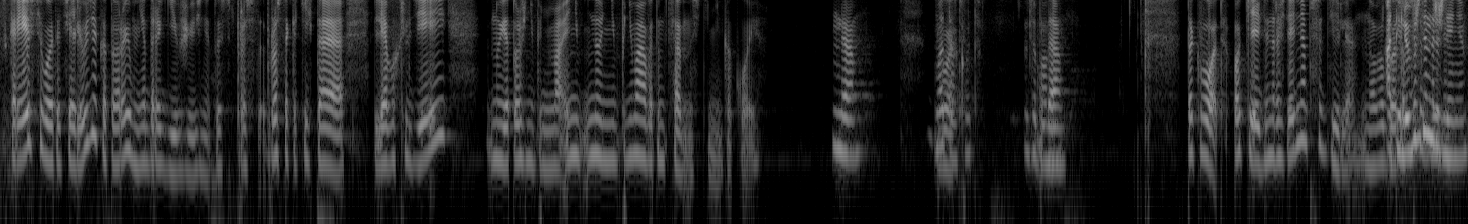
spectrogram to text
Скорее всего, это те люди, которые мне дороги в жизни. То есть просто, просто каких-то левых людей, ну, я тоже не понимаю, я не, ну, не понимаю в этом ценности никакой. Да. Вот, вот. так вот. Забавно. Да. Так вот, окей, день рождения обсудили. Новый а год ты любишь обсудили. день рождения?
